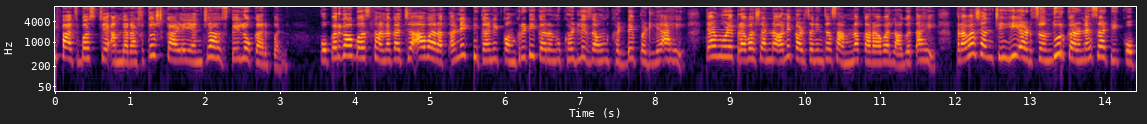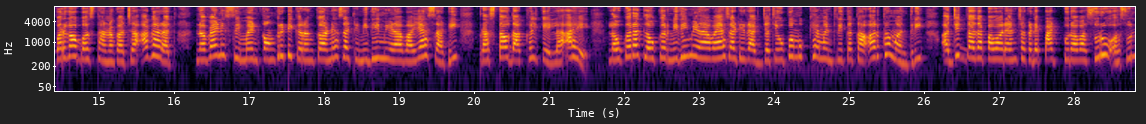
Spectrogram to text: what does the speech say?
पाच बसचे आमदार आशुतोष काळे यांच्या हस्ते लोकार्पण. कोपरगाव बस स्थानकाच्या आवारात अनेक ठिकाणी काँक्रिटीकरण उखडले जाऊन खड्डे पडले आहे. त्यामुळे प्रवाशांना अनेक अडचणींचा सामना करावा लागत आहे. प्रवाशांची ही अडचण दूर करण्यासाठी कोपरगाव बस स्थानकाच्या आगारात नव्याने सिमेंट काँक्रिटीकरण करण्यासाठी निधी मिळावा यासाठी प्रस्ताव दाखल केला आहे. लवकरात लवकर निधी मिळावा यासाठी राज्याचे उपमुख्यमंत्री तथा अर्थमंत्री अजितदादा पवार यांच्याकडे पाठपुरावा सुरू असून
